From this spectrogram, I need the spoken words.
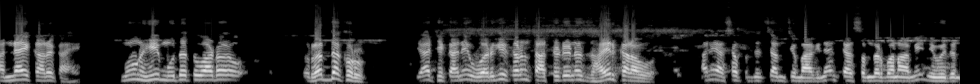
अन्यायकारक आहे. म्हणून ही मुदतवाढ रद्द करून या ठिकाणी वर्गीकरण तातडीनं जाहीर करावं आणि अशा पद्धतीची आमची मागणी आहे. आणि त्या संदर्भानं आम्ही निवेदन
